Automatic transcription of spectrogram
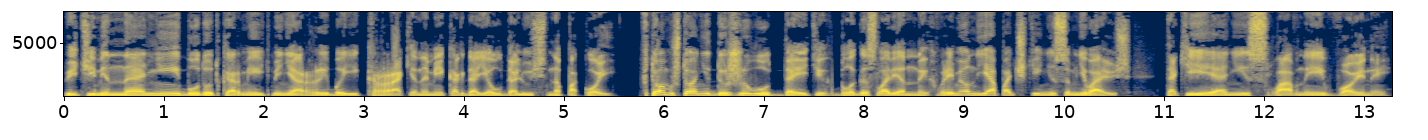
ведь именно они будут кормить меня рыбой и кракенами, когда я удалюсь на покой. В том, что они доживут до этих благословенных времен, я почти не сомневаюсь. Такие они славные воины.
